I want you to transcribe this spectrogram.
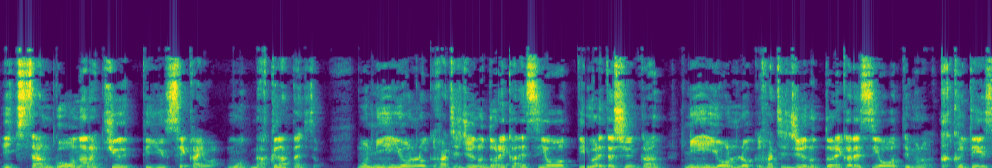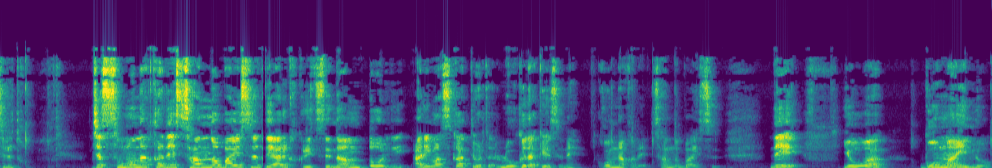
1、3、5、7、9っていう世界はもうなくなったんですよ。もう24680のどれかですよって言われた瞬間、24680のどれかですよっていうものが確定すると。じゃあその中で3の倍数である確率って何通りありますかって言われたら6だけですよね。この中で3の倍数。で、要は5枚の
